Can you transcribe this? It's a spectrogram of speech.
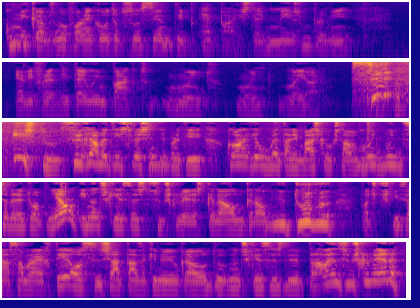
comunicamos de uma forma em que a outra pessoa sente tipo, epá, isto é mesmo para mim, é diferente e tem um impacto muito, muito maior. Se isto, se realmente isto fez sentido para ti, coloca aqui um comentário em baixo que eu gostava muito, muito de saber a tua opinião. E não te esqueças de subscrever este canal, no canal do YouTube. Podes pesquisar Samurai RT, ou se já estás aqui no canal do YouTube, não te esqueças de, para além de subscrever,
